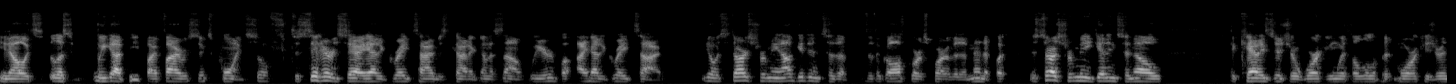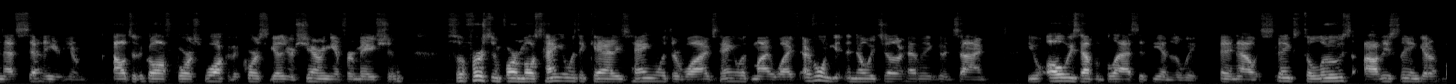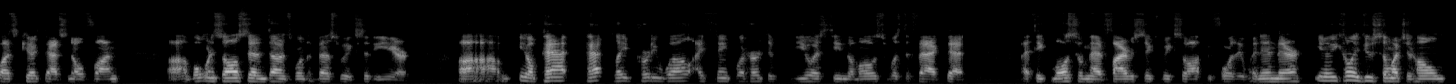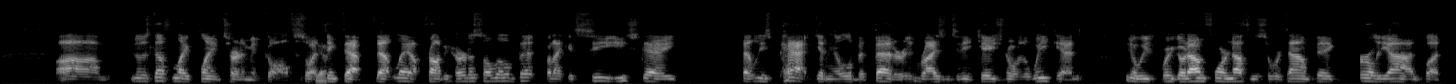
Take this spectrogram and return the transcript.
you know, it's listen, we got beat by five or six points. So to sit here and say I had a great time is kind of going to sound weird, but I had a great time. You know, it starts for me, and I'll get into the to the golf course part of it in a minute. But it starts for me getting to know the caddies that you're working with a little bit more because you're in that setting. You're you know out to the golf course, walking the course together. You're sharing information. So first and foremost, hanging with the caddies, hanging with their wives, hanging with my wife, everyone getting to know each other, having a good time you always have a blast at the end of the week. And now it stinks to lose, obviously, and get our butts kicked. That's no fun. Uh, but when it's all said and done, it's one of the best weeks of the year. Um, you know, Pat Pat played pretty well. I think what hurt the U.S. team the most was the fact that I think most of them had five or six weeks off before they went in there. You know, you can only do so much at home. Um, you know, there's nothing like playing tournament golf. So I yeah. think that that layoff probably hurt us a little bit. But I could see each day, at least Pat getting a little bit better and rising to the occasion over the weekend you know, we, we go down four nothing, so we're down big early on, but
